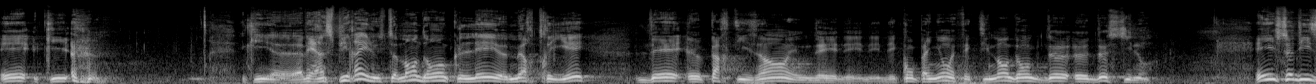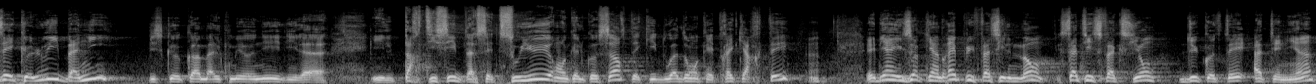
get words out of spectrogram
et qui, qui euh, avait inspiré justement donc les meurtriers des euh, partisans et des, compagnons effectivement donc de, euh, Silon. Et il se disait que lui banni, puisque comme Alcméonide, il, participe à cette souillure en quelque sorte et qui doit donc être écarté, hein, eh bien ils obtiendraient plus facilement satisfaction du côté athénien.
